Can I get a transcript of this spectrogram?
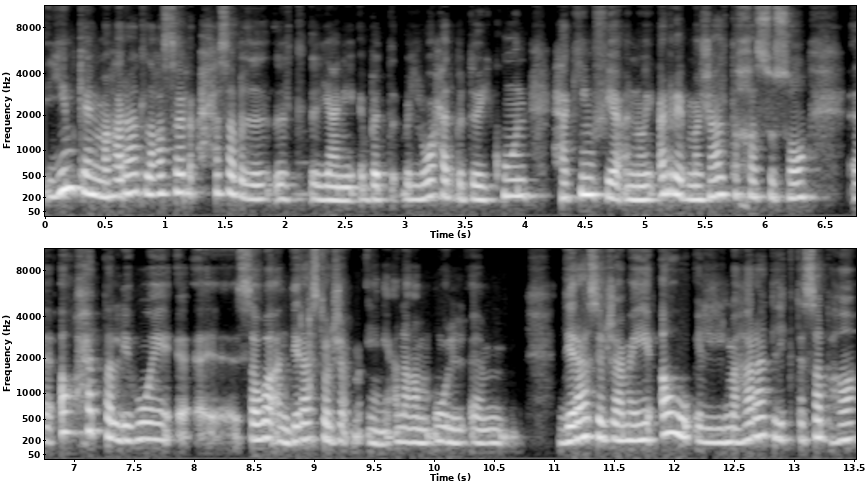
يمكن مهارات العصر حسب يعني الواحد بده يكون حكيم فيها إنه يقرب مجال تخصصه أو حتى اللي هو سواء دراسته الجم... يعني أنا عم أقول دراسة الجامعية أو المهارات اللي اكتسبها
